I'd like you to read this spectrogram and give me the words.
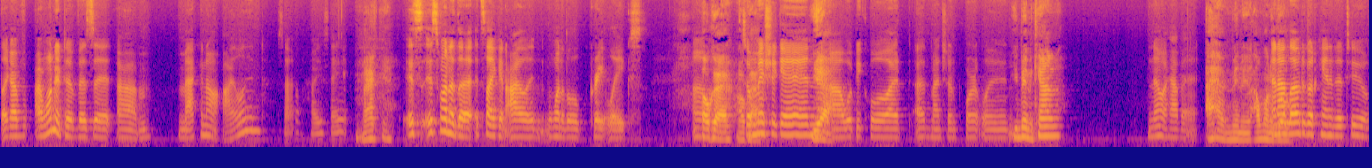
Like I've, I wanted to visit um, Mackinac Island. Is that how you say it? Mackie. It's it's one of the. It's like an island, one of the Great Lakes. okay. Okay. So Michigan, Yeah. uh, would be cool. I I mentioned Portland. you been to Canada? No, I haven't. I haven't been. In, I want to And go. I'd love to go to Canada too.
